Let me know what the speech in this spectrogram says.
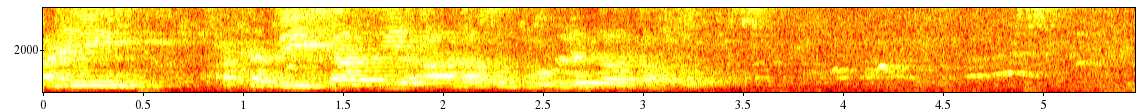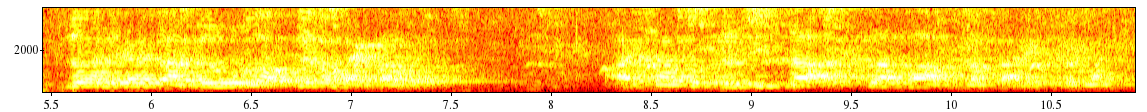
आणि अख्ख्या देशाशी आज आपण जोडले जात आहोत. जर याचा गौरव आपल्याला वाटावा अशा पद्धतीचा आजचा हा आपला कार्यक्रम आहे.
